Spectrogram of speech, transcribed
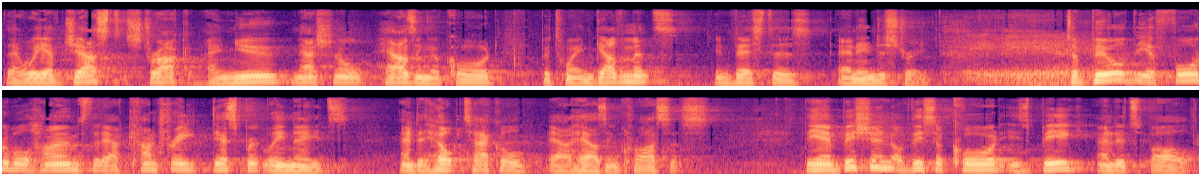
that we have just struck a new national housing accord between governments, investors and industry to build the affordable homes that our country desperately needs and to help tackle our housing crisis. The ambition of this accord is big and it's bold.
